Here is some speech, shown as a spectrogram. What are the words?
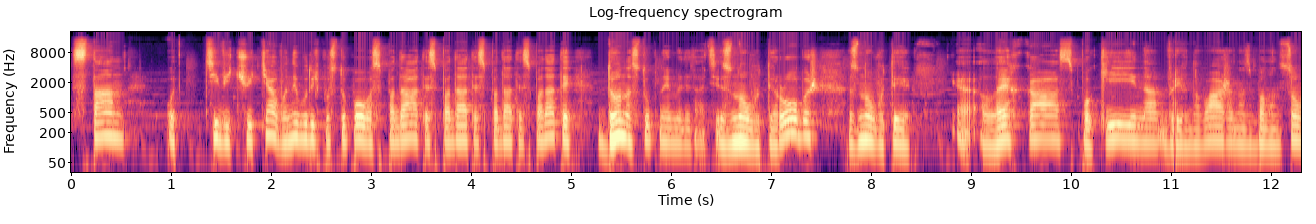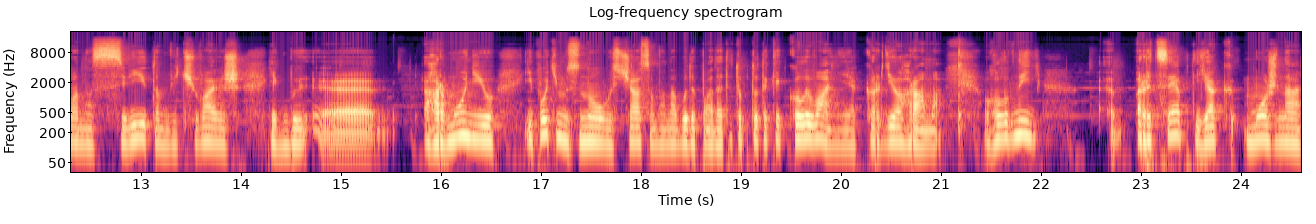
стан. От ці відчуття вони будуть поступово спадати, спадати, спадати, спадати до наступної медитації. Знову ти робиш, знову ти е, легка, спокійна, врівноважена, збалансована з світом, відчуваєш якби е, гармонію, і потім знову з часом вона буде падати. Тобто таке коливання, як кардіограма. Головний рецепт, як можна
